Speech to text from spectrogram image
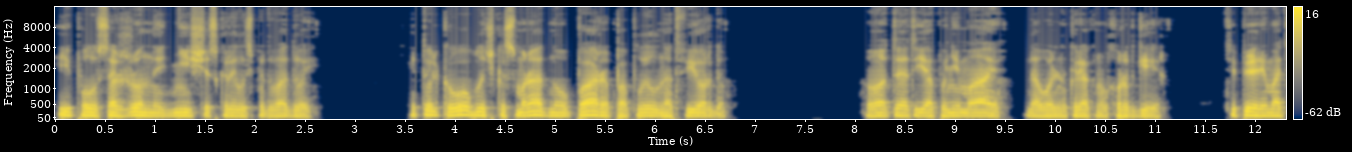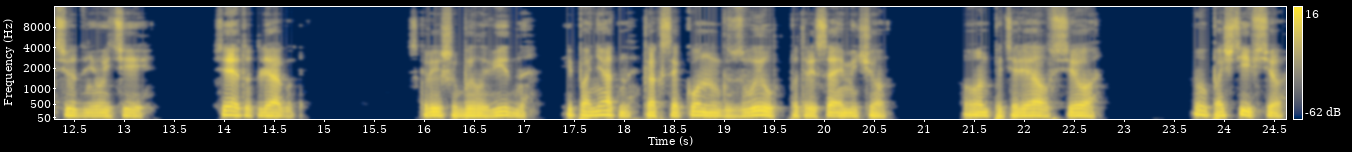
и полусожженное днище скрылось под водой. И только облачко смрадного пара поплыл над фьордом. «Вот это я понимаю», — довольно крякнул Хрутгейр. «Теперь им отсюда не уйти. Все тут лягут». С крыши было видно и понятно, как Секонг взвыл, потрясая мечом. Он потерял все. Ну, почти все.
